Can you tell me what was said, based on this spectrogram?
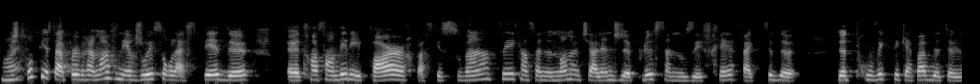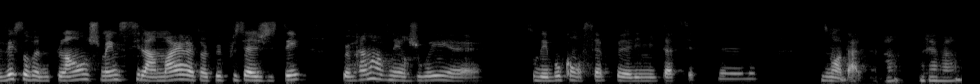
Mhm. Je trouve que ça peut vraiment venir jouer sur l'aspect de euh, transcender les peurs parce que souvent, tu sais, quand ça nous demande un challenge de plus, ça nous effraie. Fait que, tu sais, de, de te prouver que tu es capable de te lever sur une planche, même si la mer est un peu plus agitée, peut vraiment venir jouer euh, sur des beaux concepts euh, limitatifs du mental. Vraiment, vraiment.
